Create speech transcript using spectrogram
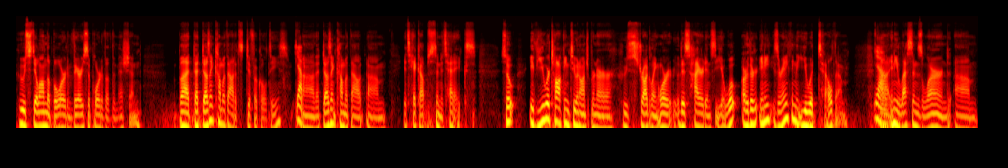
who's still on the board and very supportive of the mission but that doesn't come without its difficulties yep. Uh, that doesn't come without um, its hiccups and its headaches so if you were talking to an entrepreneur who's struggling or this hired in CEO, what are there any? Is there anything that you would tell them? Yeah. Uh, any lessons learned um,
